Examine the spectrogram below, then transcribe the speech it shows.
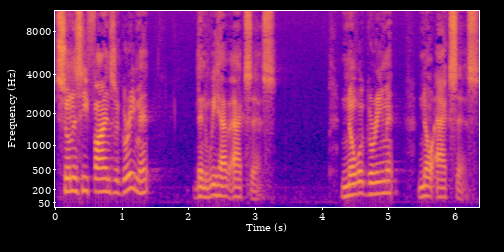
As soon as he finds agreement, then we have access. No agreement, no access.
